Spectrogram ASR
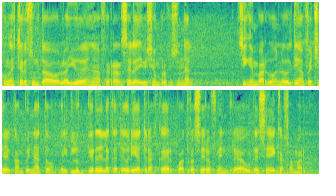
Con este resultado lo ayudan a aferrarse a la división profesional. Sin embargo, en la última fecha del campeonato, el club pierde la categoría tras caer 4-0 frente a UTC de Cajamarca.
